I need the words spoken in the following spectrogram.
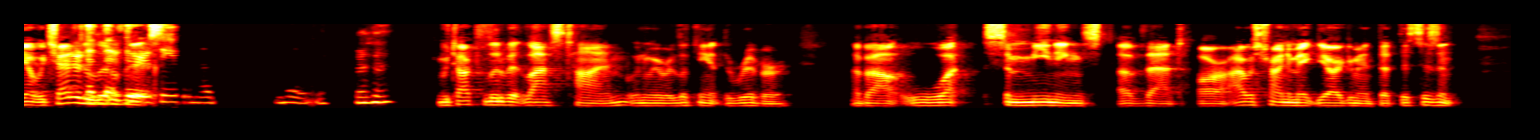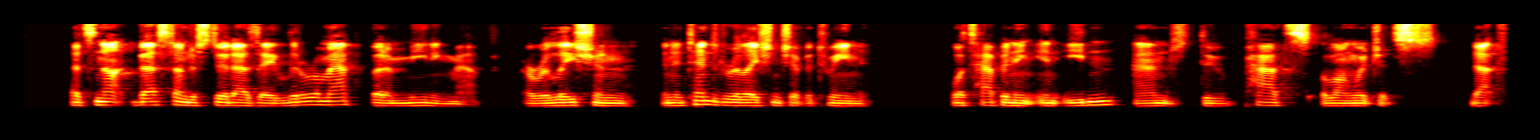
Yeah, we chatted a and little bit. Even a, mm-hmm. We talked a little bit last time when we were looking at the river about what some meanings of that are. I was trying to make the argument that this isn't that's not best understood as a literal map, but a meaning map, a relation, an intended relationship between what's happening in Eden and the paths along which it's that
